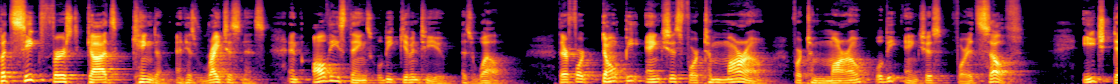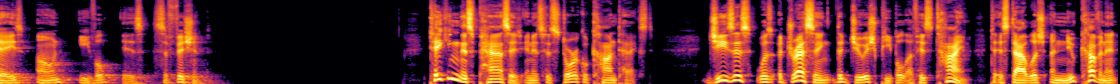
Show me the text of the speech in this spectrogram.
But seek first God's kingdom and his righteousness, and all these things will be given to you as well. Therefore, don't be anxious for tomorrow, for tomorrow will be anxious for itself. Each day's own evil is sufficient. Taking this passage in its historical context, Jesus was addressing the Jewish people of his time to establish a new covenant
